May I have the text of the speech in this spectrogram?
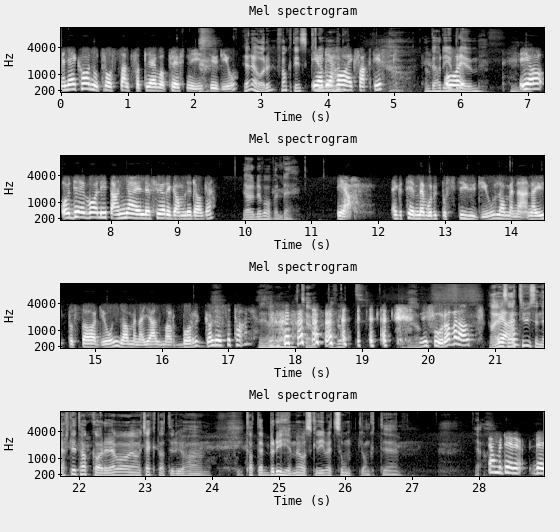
Men jeg har nå tross alt fått leve og prøvd nye studio. Ja, det har du, faktisk. Ja, det har jeg faktisk. Men Vi hadde jubileum. Ja, og det var litt annet enn før i gamle dager. Ja, det var vel det. Ja. Jeg har til og med vært ute på studio, la meg, nei, ut på stadion, la med Hjalmar Borg og lese tall. Ja, Kjempeflott. Vi for overalt. Nei, jeg ja. sier tusen hjertelig takk, Kari. Det var kjekt at du har tatt deg bryet med å skrive et sånt langt Ja, ja, men det, det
